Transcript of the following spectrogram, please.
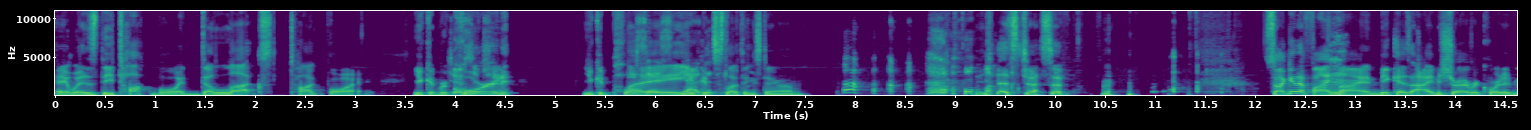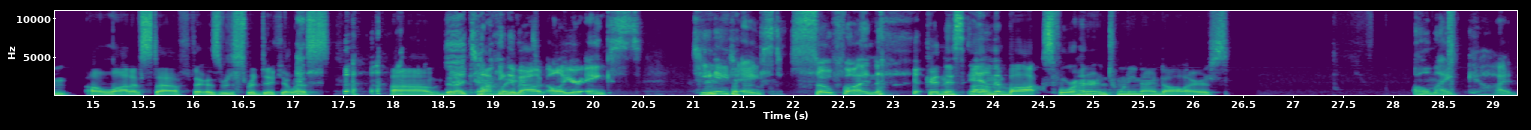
it was the Talkboy Deluxe Talkboy. You could record, you could play, yeah, you could slow things down. Oh yes, Joseph. so I gotta find mine because I'm sure I recorded a lot of stuff that was just ridiculous. Um, that I talking wait. about all your angst, teenage angst, so fun. Goodness, in Um, the box, four hundred and twenty nine dollars, Oh my god.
